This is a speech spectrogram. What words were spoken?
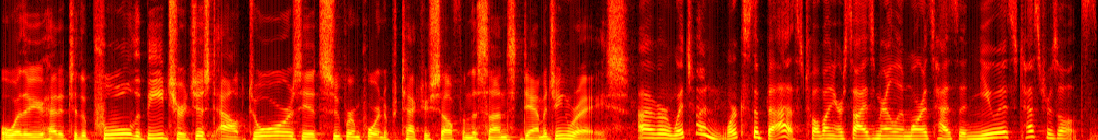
Well, whether you're headed to the pool, the beach, or just outdoors, it's super important to protect yourself from the sun's damaging rays. However, which one works the best? 12 on your sides, Marilyn Moritz has the newest test results.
